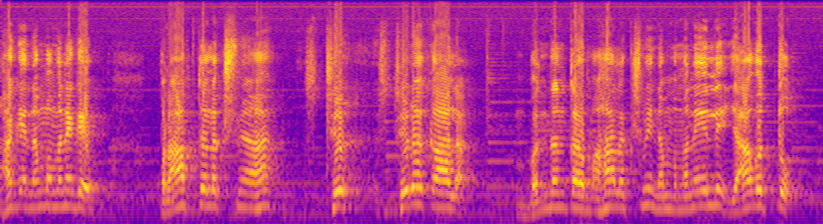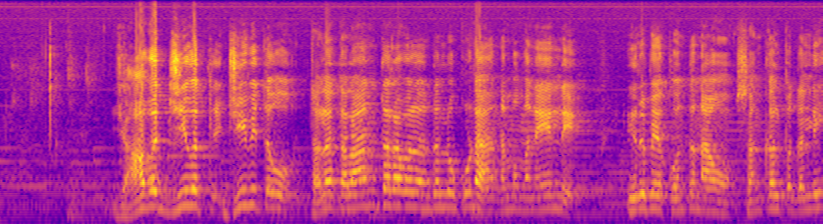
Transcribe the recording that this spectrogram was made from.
ಹಾಗೆ ನಮ್ಮ ಮನೆಗೆ ಪ್ರಾಪ್ತ ಲಕ್ಷ್ಮಿಯ ಸ್ಥಿರ ಸ್ಥಿರ ಕಾಲ ಬಂದಂತಹ ಮಹಾಲಕ್ಷ್ಮಿ ನಮ್ಮ ಮನೆಯಲ್ಲಿ ಯಾವತ್ತು, ಯಾವ ಜೀವ ಜೀವಿತವು ತಲತಲಾಂತರದಲ್ಲೂ ಕೂಡ ನಮ್ಮ ಮನೆಯಲ್ಲಿ ಇರಬೇಕು ಅಂತ ನಾವು ಸಂಕಲ್ಪದಲ್ಲಿ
